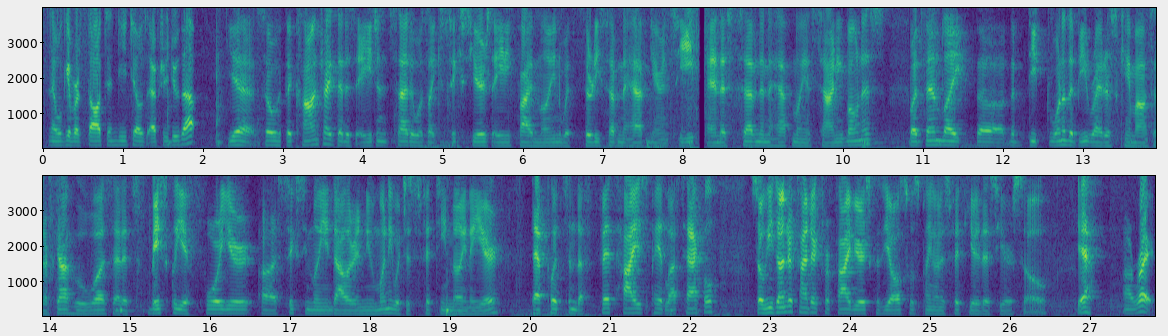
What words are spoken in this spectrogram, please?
and then we'll give our thoughts and details after you do that. Yeah, so the contract that his agent said it was like six years, eighty-five million with thirty-seven and a half guaranteed and a seven and a half million signing bonus. But then, like the the beat- one of the beat writers came out and said, I forgot who it was, that it's basically a four-year, uh, sixty million dollar in new money, which is fifteen million a year. That puts him the fifth highest paid left tackle. So he's under contract for five years because he also was playing on his fifth year this year. So yeah, All right.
